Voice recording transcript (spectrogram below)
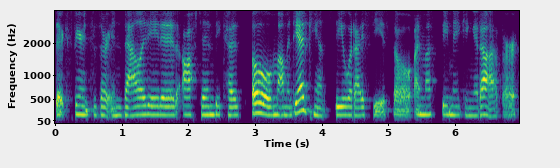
their experiences are invalidated often because oh, mom and dad can't see what I see, so I must be making it up or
